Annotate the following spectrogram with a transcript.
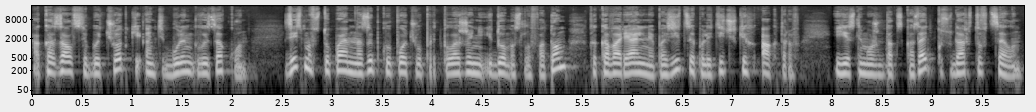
оказался бы четкий антибуллинговый закон. Здесь мы вступаем на зыбкую почву предположений и домыслов о том, какова реальная позиция политических акторов и, если можно так сказать, государства в целом.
